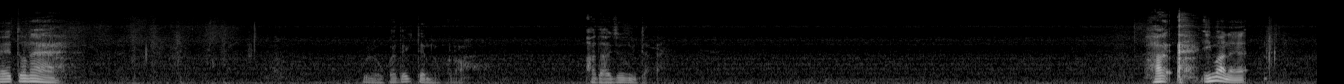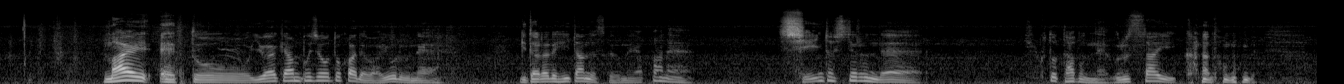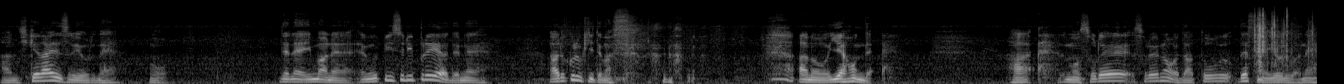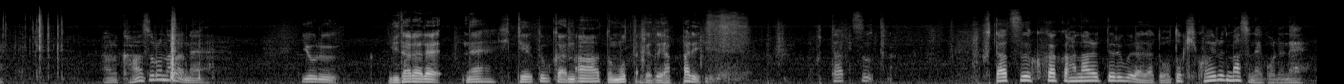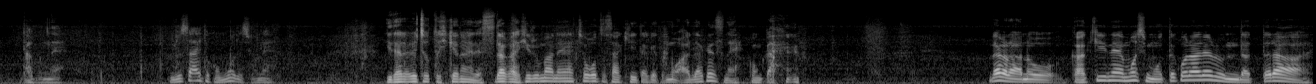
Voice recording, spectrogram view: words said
えっ、ー、とねこれ録画できてんのかな？あ大丈夫みたい。はい今ね前えっと岩屋キャンプ場とかでは夜ねギターで弾いたんですけどねやっぱねシーンとしてるんで弾くと多分ねうるさいかなと思うんであの弾けないですよ夜ねもうでね今ね MP3 プレイヤーでねアルクル聞いてます。あのイヤホンで。はい。もうそれそれの方が妥当ですね夜はね。あのカンソロならね夜ギタラでね弾けるかなと思ったけどやっぱり2つ2つ区画離れてるぐらいだと音聞こえますねこれね。多分ね。うるさいとか思うでしょうね。ギタラでちょっと弾けないです。だから昼間ねちょこっとさっき弾いたけどもうあれだけですね今回。だからあの楽器ねもし持ってこられるんだったら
